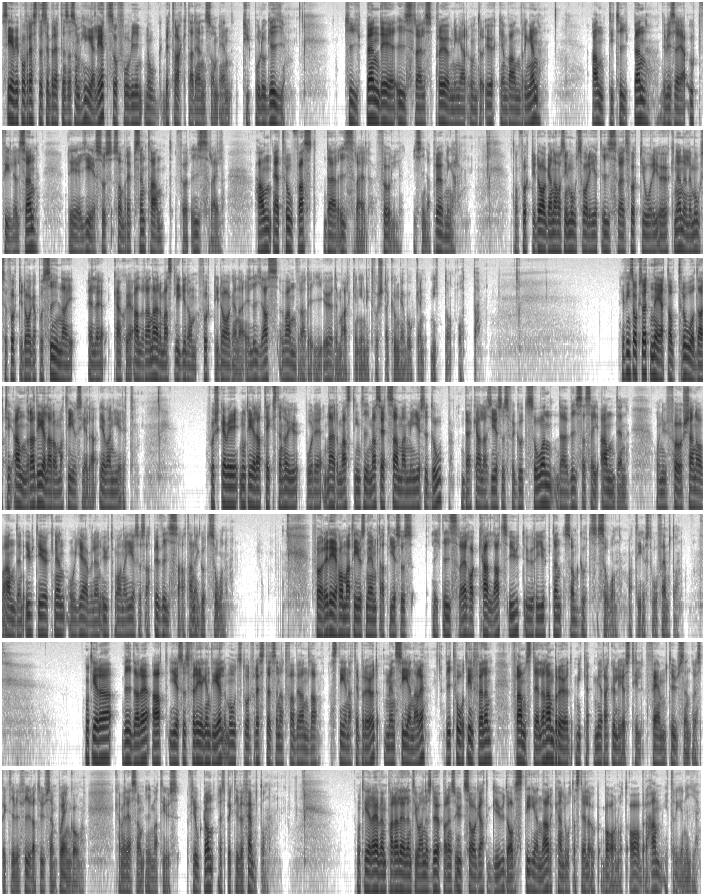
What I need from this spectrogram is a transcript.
Ser vi på frestelseberättelsen som helhet så får vi nog betrakta den som en typologi. Typen det är Israels prövningar under ökenvandringen. Antitypen, det vill säga uppfyllelsen, det är Jesus som representant för Israel. Han är trofast där Israel föll i sina prövningar. De 40 dagarna har sin motsvarighet Israels 40 år i öknen eller Mose 40 dagar på Sinai eller kanske allra närmast ligger de 40 dagarna Elias vandrade i ödemarken enligt första kungaboken 19.8. Det finns också ett nät av trådar till andra delar av Matteus evangeliet. Först ska vi notera att texten hör ju på det närmast intima sätt samman med Jesu dop. Där kallas Jesus för Guds son, där visar sig anden. Och nu förs han av anden ut i öknen och djävulen utmanar Jesus att bevisa att han är Guds son. Före det har Matteus nämnt att Jesus likt Israel har kallats ut ur Egypten som Guds son. Matteus 2.15. Notera vidare att Jesus för egen del motstår frestelsen att förvandla stenar till bröd, men senare, vid två tillfällen, framställer han bröd mirakulöst till 5000 respektive 4000 på en gång. Kan vi läsa om i Matteus 14 respektive 15. Notera även parallellen till Johannes döparens utsaga att Gud av stenar kan låta ställa upp barn åt Abraham i 3.9.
